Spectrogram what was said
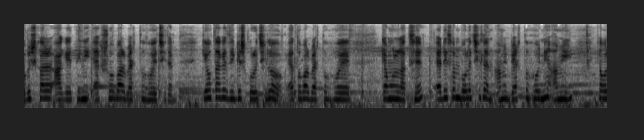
আবিষ্কারের আগে তিনি একশো বার ব্যর্থ হয়েছিলেন। কেউ তাকে জিজ্ঞেস করেছিল এতবার ব্যর্থ হয়ে কেমন লাগছে? এডিসন বলেছিলেন আমি ব্যর্থ হইনি আমি কেবল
